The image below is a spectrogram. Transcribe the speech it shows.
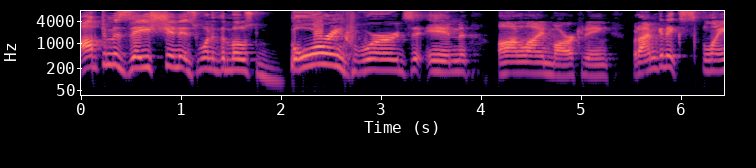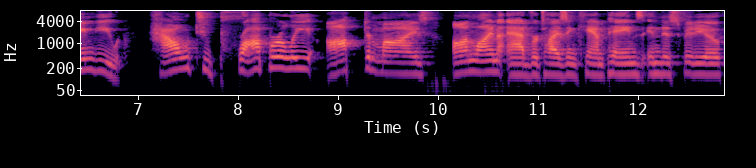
Optimization is one of the most boring words in online marketing, but I'm going to explain to you how to properly optimize online advertising campaigns in this video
